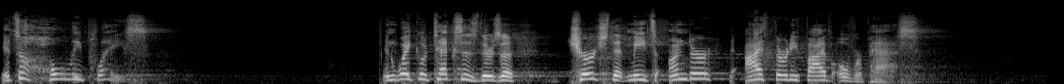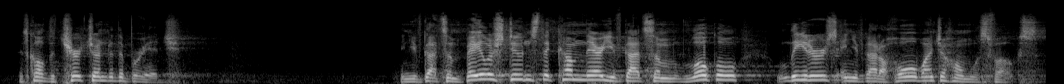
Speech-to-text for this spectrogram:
it's a holy place. In Waco, Texas, there's a church that meets under the I 35 overpass. It's called the Church Under the Bridge. And you've got some Baylor students that come there, you've got some local leaders, and you've got a whole bunch of homeless folks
